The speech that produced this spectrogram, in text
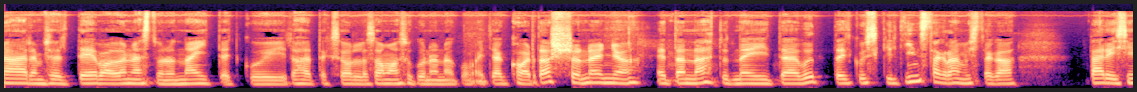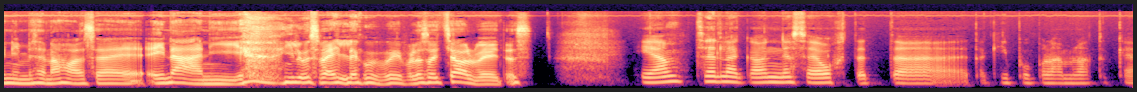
äärmiselt ebaõnnestunud näiteid, kui tahetakse olla samasugune nagu ma ei tea, Kardashian on ju, et on nähtud neid võtteid kuskilt Instagramist, aga päris inimese nahal see ei näe nii ilus välja kui võib-olla sotsiaalmeedias jah, sellega on jah see oht, et äh, ta kipub olema natuke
